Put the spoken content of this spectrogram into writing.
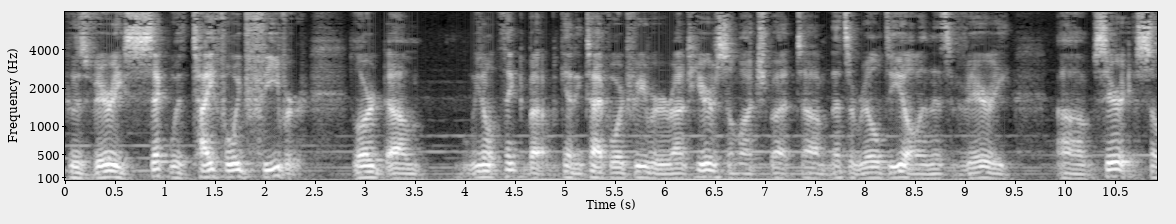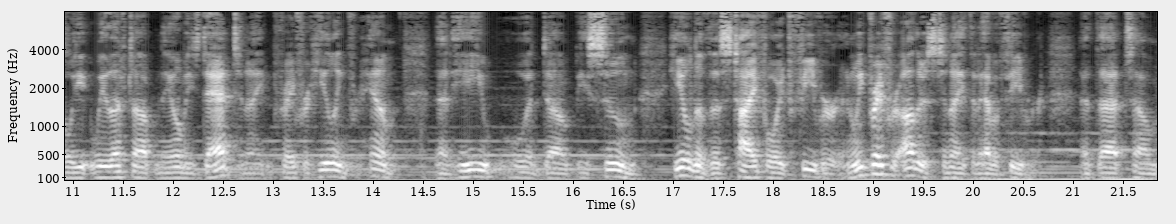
who's very sick with typhoid fever. Lord, um, we don't think about getting typhoid fever around here so much, but um, that's a real deal and it's very um, serious. So we, we lift up Naomi's dad tonight and pray for healing for him, that he would uh, be soon healed of this typhoid fever. And we pray for others tonight that have a fever, that, that um,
